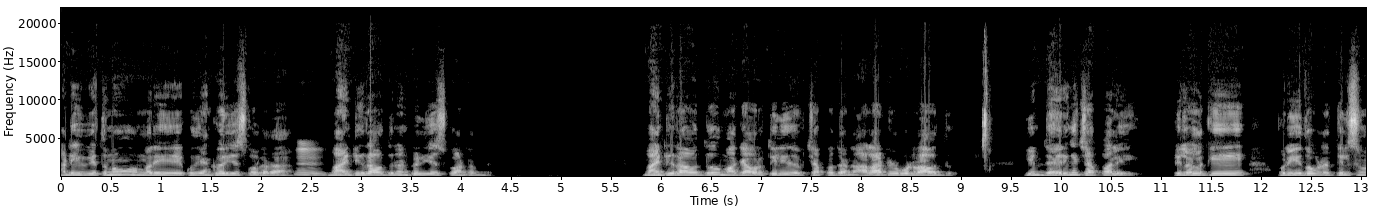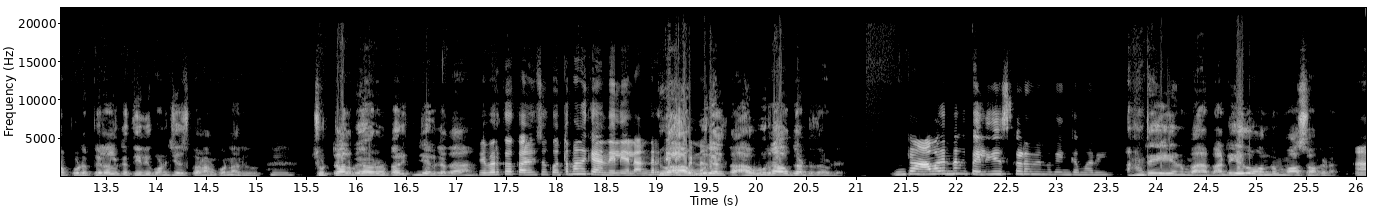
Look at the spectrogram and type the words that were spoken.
అంటే ఇతను మరి కొద్దిగా ఎంక్వైరీ చేసుకోవాలి కదా. మా ఇంటికి రావద్దు నన్ను పెళ్ళి చేసుకో అంటుంది. మా ఇంటికి రావద్దు మాకు ఎవరికి తెలియదు చెప్పొద్దు అండి అలాంటి కూడా రావద్దు. ఏం ధైర్యంగా చెప్పాలి. పిల్లలకి ఇప్పుడు ఏదో ఒకటి తెలిసినప్పుడు పిల్లలకి తెలియకుండా చేసుకోవాలనుకున్నారు. ఉమ్. చుట్టాలకు ఎవరైనా పరిచయం చేయాలి కదా. ఎవరికో కనీసం కొంతమందికి ఆ. ఊరు వెళ్తా ఆ ఊరు రావద్దు అంటుంది ఆవిడ. ఇంకా ఆమె పెళ్ళి చేసుకోవడం ఎందుకు ఇంకా మరి? అంటే ఏం అంటే ఏదో ఉంది మోసం అక్కడ. ఆ,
